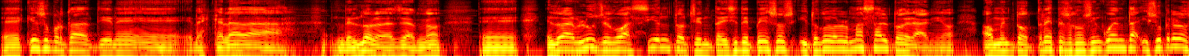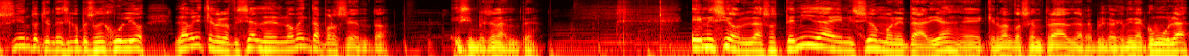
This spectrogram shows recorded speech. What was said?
eh, que en su portada tiene eh, la escalada del dólar ayer, ¿no? Eh, el dólar blue llegó a 187 pesos y tocó el valor más alto del año. Aumentó 3 pesos con 50 y superó los 185 pesos de julio, la brecha con el oficial desde el 90%. Es impresionante. Emisión, la sostenida emisión monetaria eh, que el Banco Central de la República Argentina acumula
